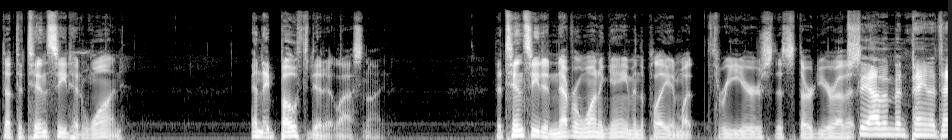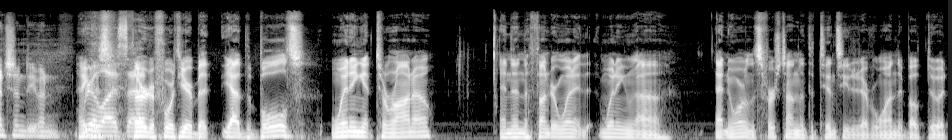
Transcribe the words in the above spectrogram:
that the 10 seed had won. And they both did it last night. The 10 seed had never won a game in the play in what, 3 years, this third year of it. See, I haven't been paying attention to even realize that. third or fourth year, but yeah, the Bulls winning at Toronto and then the Thunder winning winning uh, at New Orleans first time that the 10 seed had ever won. They both do it.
